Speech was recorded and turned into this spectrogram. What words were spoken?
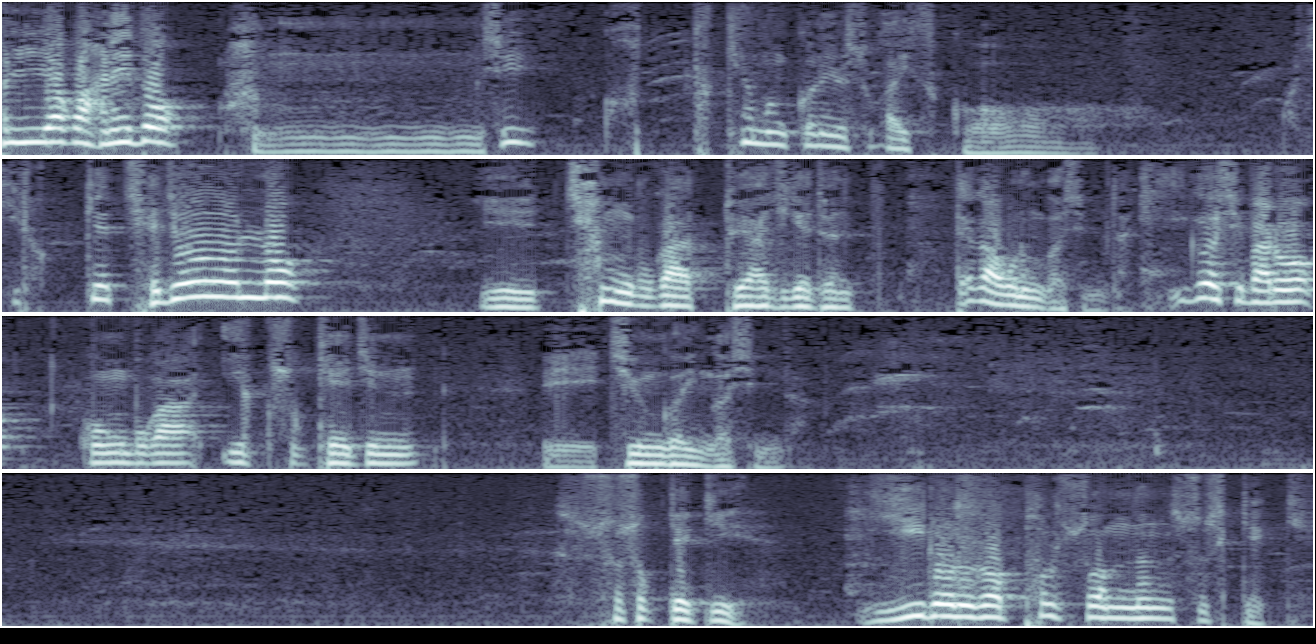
헐려고 안 해도 항시 어떻게 하면 꺼낼 수가 있을고 이렇게 제절로 이 참구가 되어지게 된 때가 오는 것입니다. 이것이 바로 공부가 익숙해진 증거인 것입니다. 수수께끼, 이론으로 풀 수 없는 수수께끼.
